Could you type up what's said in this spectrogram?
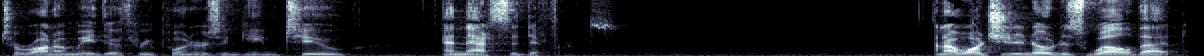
Toronto made their three pointers in game two, and that's the difference. And I want you to note as well that,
